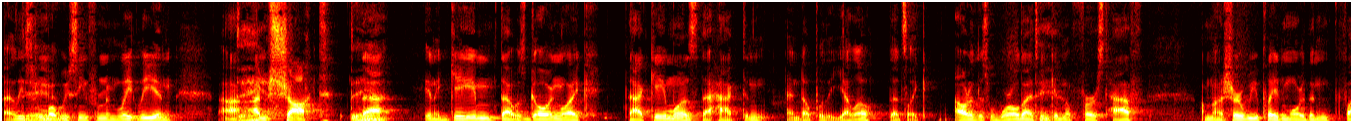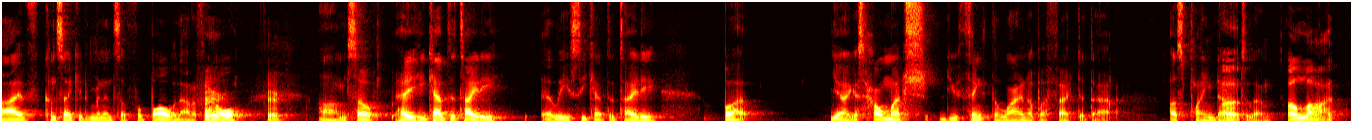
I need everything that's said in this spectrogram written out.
at least from what we've seen from him lately. And uh, I'm shocked Damn. that in a game that was going like that game was, the Haak didn't end up with a yellow. That's like out of this world. I think in the first half, I'm not sure we played more than five consecutive minutes of football without a Fair. foul. Fair. Um, so hey, he kept it tidy. At least he kept it tidy. But yeah, I guess how much do you think the lineup affected that? Us playing down Uh, to them. A lot.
